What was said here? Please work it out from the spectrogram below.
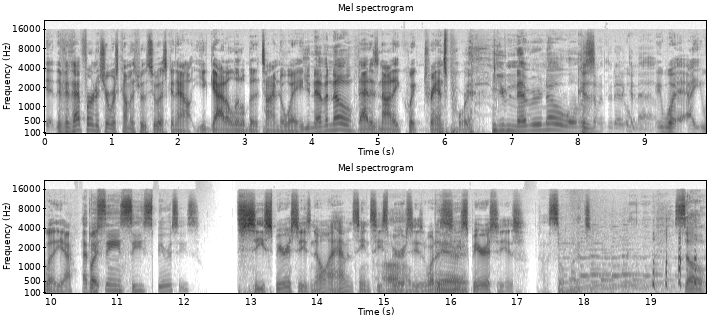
if, if that furniture was coming through the Suez Canal, you got a little bit of time to wait. you never know. that is not a quick transport. you never know what was coming through that canal. well, I, well, yeah. Have but you seen sea Seaspiracies? Seaspiracies? No, I haven't seen Oh, Seaspiracies. what is Barrett. Seaspiracies? Oh, so much. so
